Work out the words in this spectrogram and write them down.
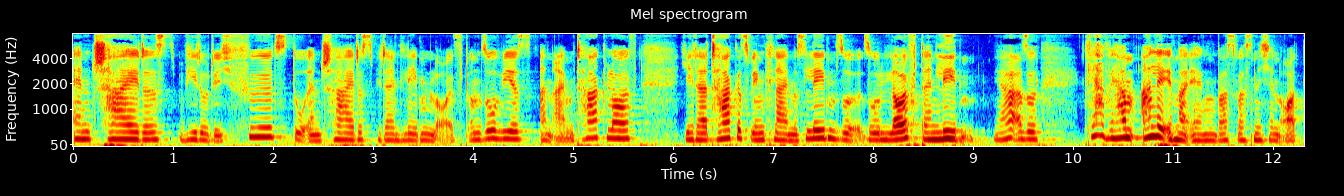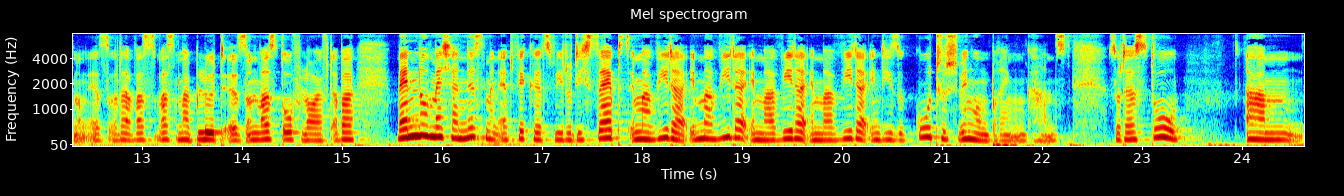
entscheidest, wie du dich fühlst, du entscheidest, wie dein Leben läuft. Und so wie es an einem Tag läuft, jeder Tag ist wie ein kleines Leben, so, so läuft dein Leben. Ja, also Klar, wir haben alle immer irgendwas, was nicht in Ordnung ist oder was, was mal blöd ist und was doof läuft. Aber wenn du Mechanismen entwickelst, wie du dich selbst immer wieder, immer wieder, immer wieder, immer wieder in diese gute Schwingung bringen kannst, sodass du ähm,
